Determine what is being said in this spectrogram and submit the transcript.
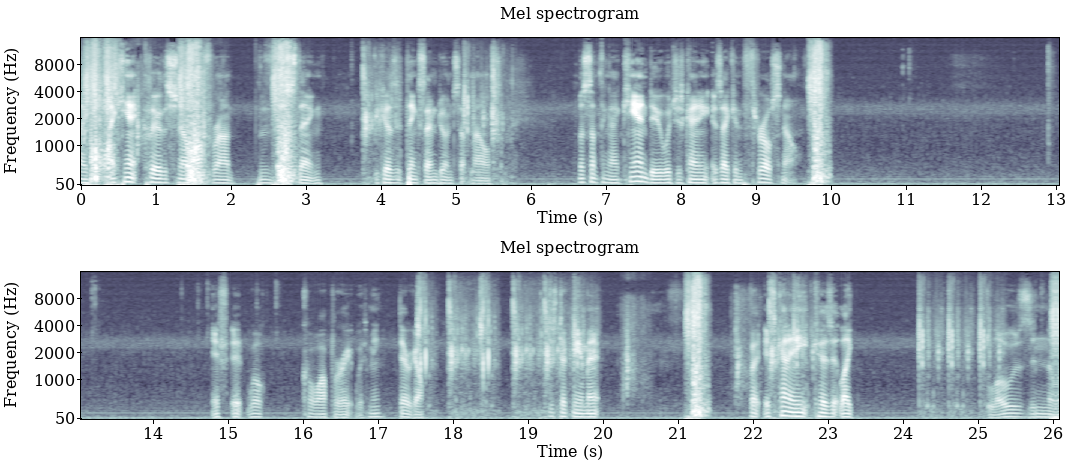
Like, I can't clear the snow off around this thing because it thinks I'm doing something else. But something I can do, which is kind of, is I can throw snow. If it will cooperate with me. There we go. Just took me a minute. But it's kind of neat because it, like, blows in the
